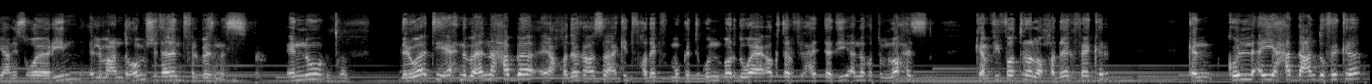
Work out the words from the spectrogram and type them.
يعني صغيرين اللي ما عندهمش talent في ال business إنه بالظبط. دلوقتي إحنا بقى لنا حبة يعني حضرتك أصلا أكيد حضرتك ممكن تكون برضو واعي أكتر في الحتة دي. أنا كنت ملاحظ كان في فترة لو حضرتك فاكر كان كل أي حد عنده فكرة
